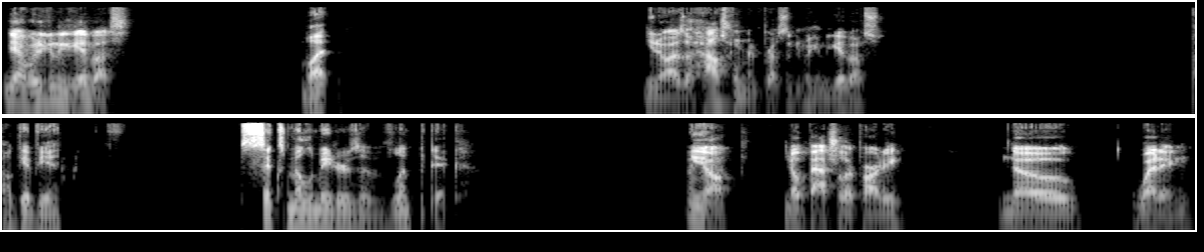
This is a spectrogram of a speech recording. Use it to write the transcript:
yeah. What are you gonna give us? What? You know, as a housewarming present, what are you gonna give us? I'll give you six millimeters of limp dick. You know, no bachelor party, no wedding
